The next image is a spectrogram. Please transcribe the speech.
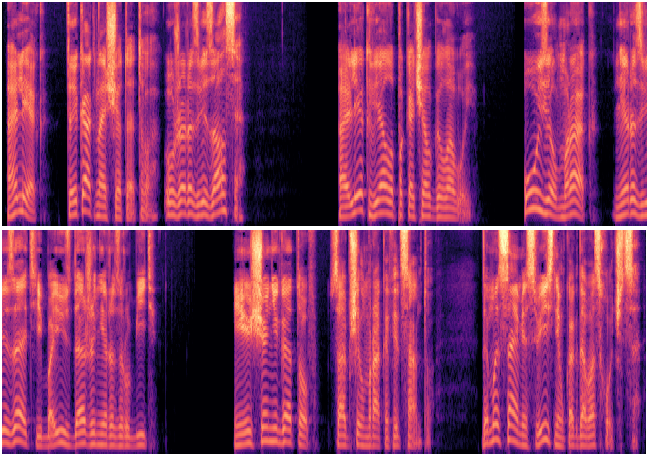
"Олег, ты как насчет этого? Уже развязался?" Олег вяло покачал головой. "Узел, мрак, не развязать и боюсь даже не разрубить". Еще не готов, сообщил мрак официанту. Да мы сами свистнем, когда вас хочется.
